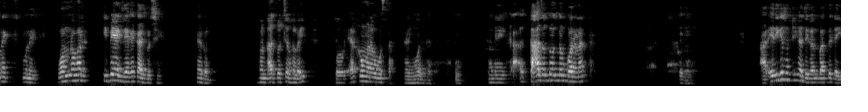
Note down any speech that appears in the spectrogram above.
অনেক মানে পনেরোবার টিপে এক জায়গায় কাজ করছে। এরকম। এখন কাজ করছে ভালোই। তো এরকম মানে অবস্থা, এই মোবাইলটা মানে কাজ কাজও তো একদম করে না। আর এদিকে সব ঠিক আছে কাল বার্থডেটাই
